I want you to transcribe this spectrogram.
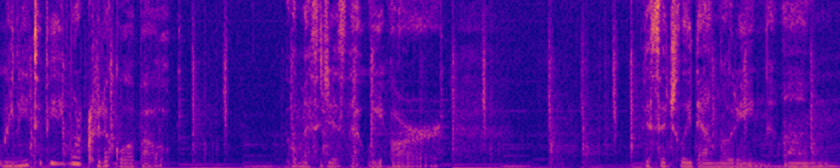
we need to be more critical about the messages that we are essentially downloading. Um,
